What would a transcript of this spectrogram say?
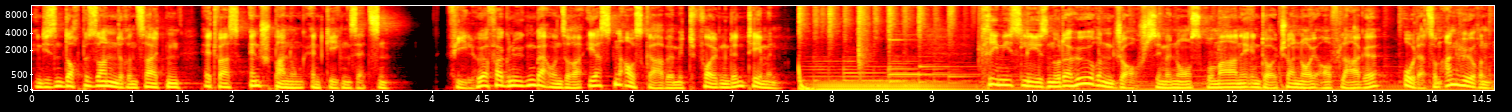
in diesen doch besonderen Zeiten etwas Entspannung entgegensetzen. Viel Hörvergnügen bei unserer ersten Ausgabe mit folgenden Themen. Krimis lesen oder hören, Georges Simenons Romane in deutscher Neuauflage oder zum Anhören.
